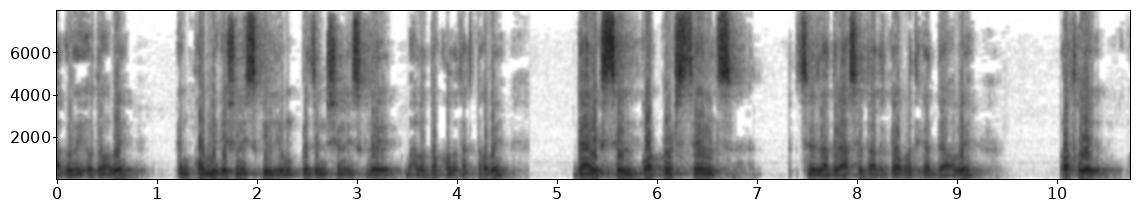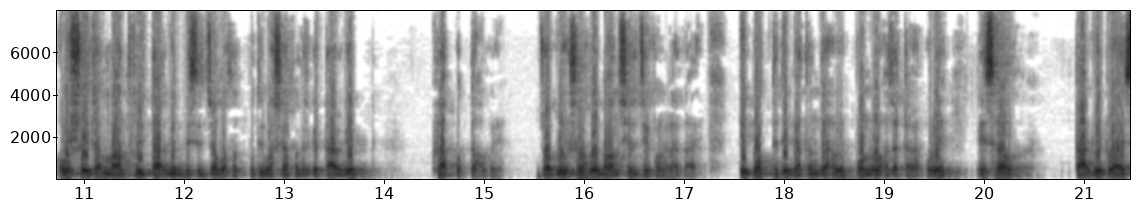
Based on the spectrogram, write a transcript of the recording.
আগ্রহী হতে হবে এবং কমিউনিকেশন স্কিল এবং প্রেজেন্টেশন স্কিলে ভালো দক্ষতা থাকতে হবে। ডাইরেক্ট সেল কর্পোরেট সেলস সে যাদের আছে তাদেরকে অগ্রাধিকার দেওয়া হবে। অথবা অবশ্যই এটা মান্থলি টার্গেট বেসিস জব অর্থাৎ প্রতি মাসে আপনাদেরকে টার্গেট ফিল করতে হবে। জব লোকেশন হবে বাংলাদেশের যে কোনো এলাকায়। এই পদটিতে বেতন দেওয়া হবে পনেরো হাজার টাকা করে। এছাড়াও target wise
